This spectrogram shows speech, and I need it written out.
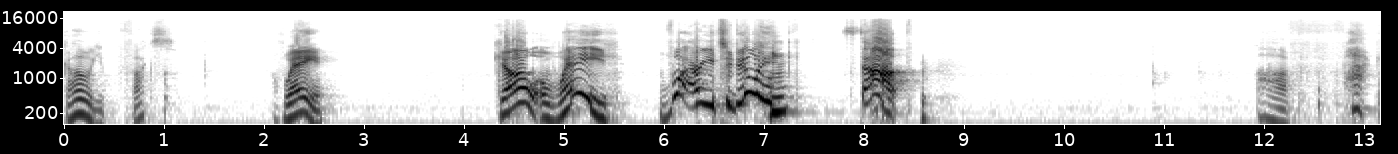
Go, you fucks. Away. Go away. What are you two doing? Stop. Ah, fuck.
